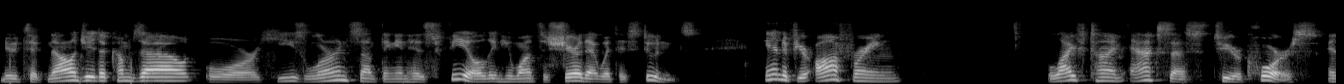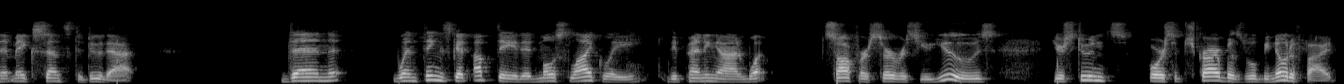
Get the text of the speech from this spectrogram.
new technology that comes out, or he's learned something in his field and he wants to share that with his students. And if you're offering lifetime access to your course, and it makes sense to do that, then when things get updated, most likely, depending on what software service you use, your students or subscribers will be notified.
